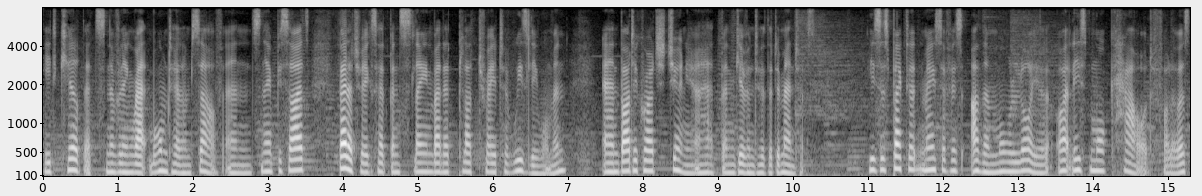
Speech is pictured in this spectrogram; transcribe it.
He'd killed that sniveling rat Wormtail himself, and Snape besides, Bellatrix had been slain by that blood traitor Weasley woman, and Barty Crouch Jr. had been given to the Dementors. He suspected most of his other more loyal, or at least more cowed, followers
